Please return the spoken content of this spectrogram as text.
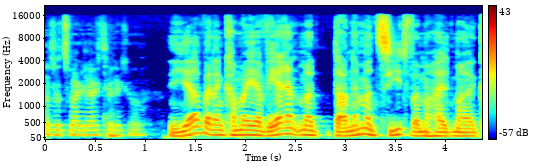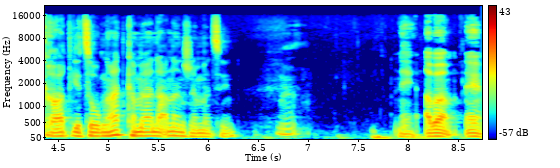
Also zwei gleichzeitig auch. Ja, weil dann kann man ja, während man da nicht mehr zieht, weil man halt mal gerade gezogen hat, kann man an der anderen schnell mal ziehen. Ja. Nee, aber ey,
